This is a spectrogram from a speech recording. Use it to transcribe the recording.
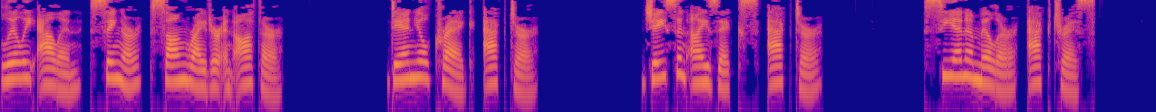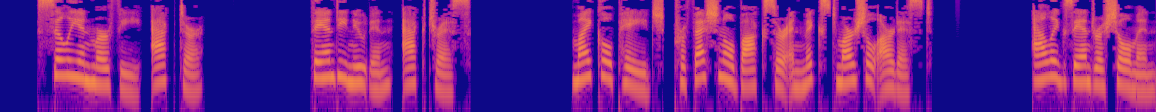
Lily Allen, singer, songwriter and author. Daniel Craig, actor. Jason Isaacs, actor. Sienna Miller, actress Cillian Murphy, actor. Thandie Newton, actress. Michael Page, professional boxer and mixed martial artist. Alexandra Shulman,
